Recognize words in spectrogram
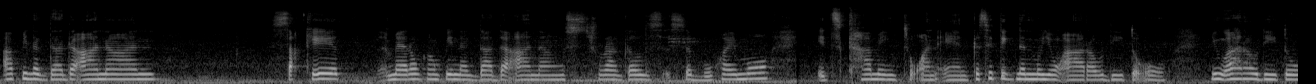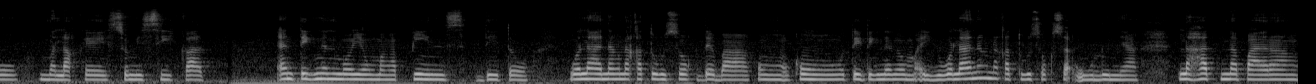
uh, pinagdadaanan, sakit, meron kang pinagdadaan ng struggles sa buhay mo, it's coming to an end. Kasi tignan mo yung araw dito, oh. Yung araw dito, malaki, sumisikat. And tignan mo yung mga pins dito. Wala nang nakatusok, 'di ba? Kung kung titignan mo maigi, wala nang nakatusok sa ulo niya. Lahat na parang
